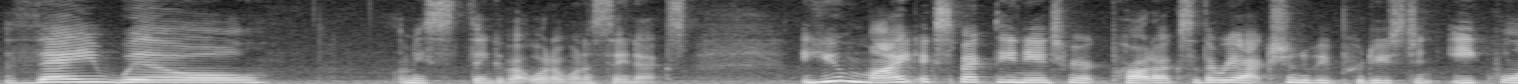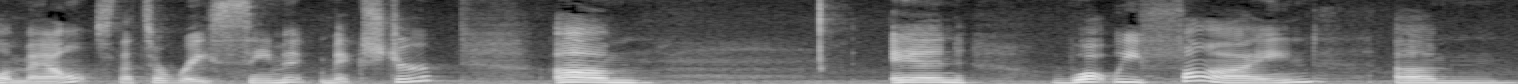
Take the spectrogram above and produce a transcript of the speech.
they will, let me think about what I want to say next. You might expect the enantiomeric products of the reaction to be produced in equal amounts. That's a racemic mixture. Um, and what we find um,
